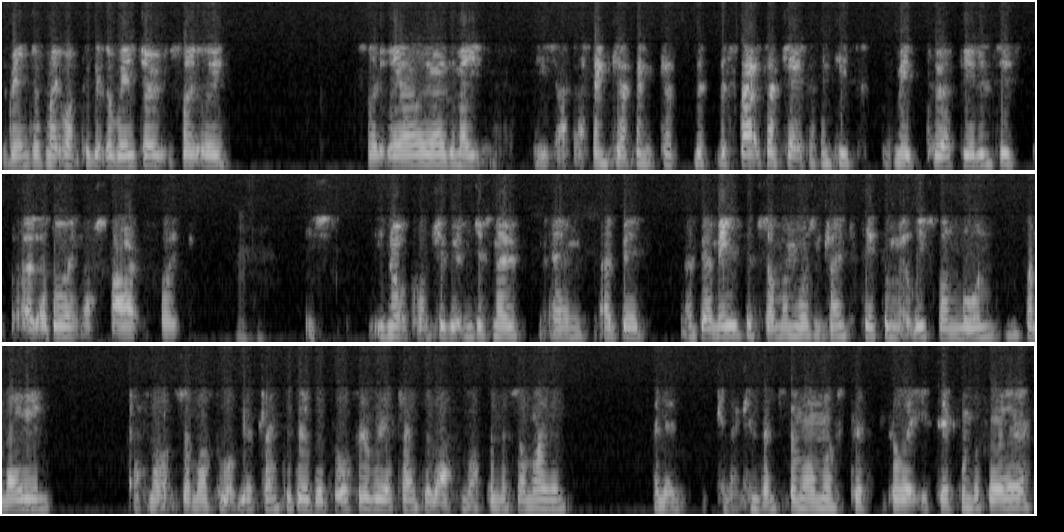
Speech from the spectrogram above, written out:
Rangers might want to get the wage out slightly, slightly earlier. They might. He's, I think. I think the, the stats I checked. I think he's made two appearances. I, I don't think they're starts. Like mm-hmm. he's he's not contributing just now. Um, I'd be I'd be amazed if someone wasn't trying to take him at least on loan for now, and if not similar to what we are trying to do with Brophy, we are trying to wrap them up in the summer and and then kind of convince them almost to, to let you take them before there.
